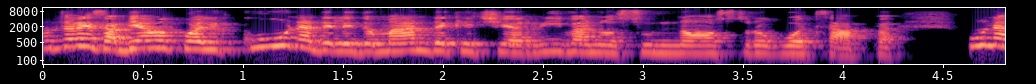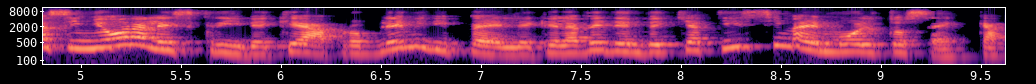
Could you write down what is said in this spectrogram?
Dottoressa, abbiamo qualcuna delle domande che ci arrivano sul nostro WhatsApp. Una signora le scrive che ha problemi di pelle, che la vede invecchiatissima e molto secca.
